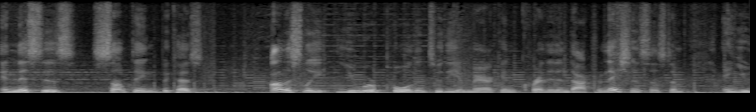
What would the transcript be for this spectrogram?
And this is something because honestly, you were pulled into the American credit indoctrination system and you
